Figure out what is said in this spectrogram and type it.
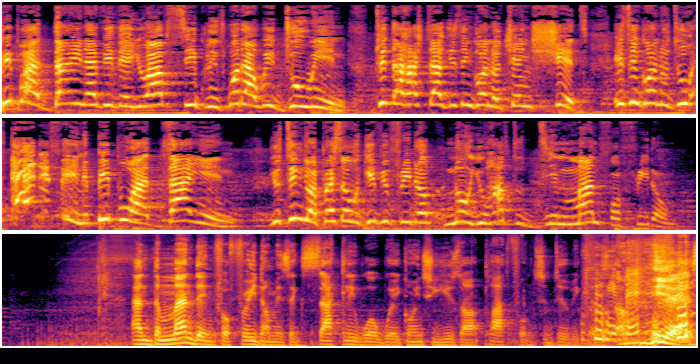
People are dying every day. You have siblings. What are we doing? Twitter hashtag isn't going to change shit. Isn't going to do anything. People are dying. You think your person will give you freedom? No, you have to demand for freedom. And demanding for freedom is exactly what we're going to use our platform to do because um, yes,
